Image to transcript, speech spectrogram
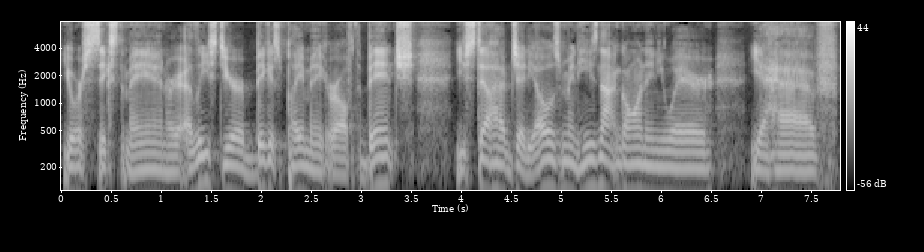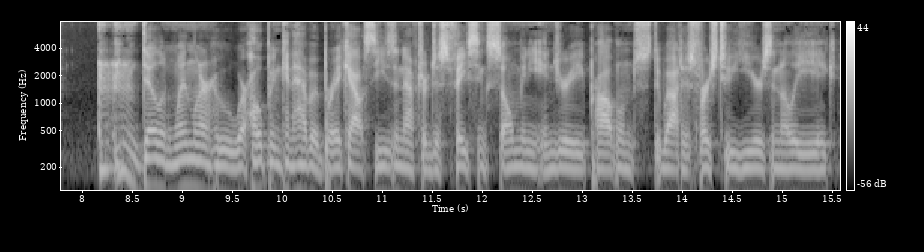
your sixth man, or at least your biggest playmaker off the bench. You still have Cedi Osman. He's not going anywhere. You have Dylan Windler, who we're hoping can have a breakout season after just facing so many injury problems throughout his first two years in the league.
